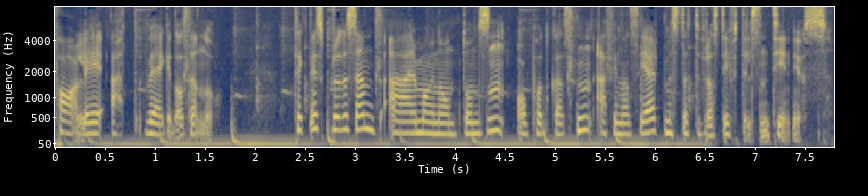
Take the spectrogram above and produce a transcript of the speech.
farlig at vg.no. Teknisk produsent er Magne Antonsen, og podkasten er finansiert med støtte fra stiftelsen Tinius.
